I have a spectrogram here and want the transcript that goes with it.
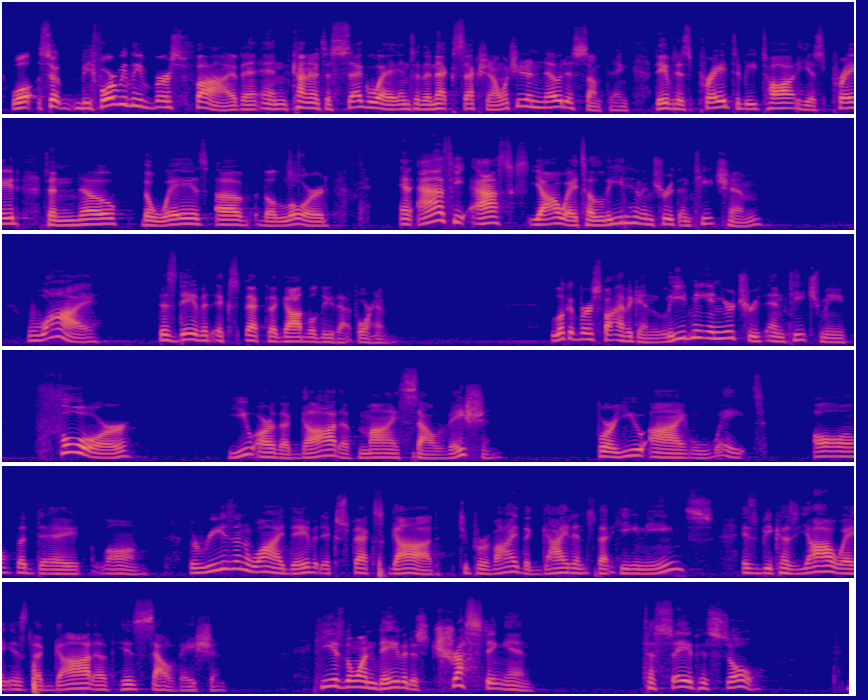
Well, so before we leave verse 5 and, and, kind of to segue into the next section, I want you to notice something. David has prayed to be taught, he has prayed to know the ways of the Lord. And as he asks Yahweh to lead him in truth and teach him, why does David expect that God will do that for him? Look at verse 5 again. Lead me in your truth and teach me, for you are the God of my salvation. For you I wait all the day long. The reason why David expects God to provide the guidance that he needs is because Yahweh is the God of his salvation. He is the one David is trusting in to save his soul.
